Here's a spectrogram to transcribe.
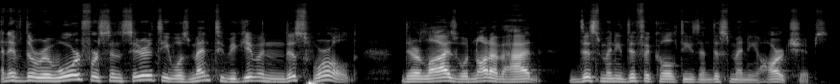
And if the reward for sincerity was meant to be given in this world, their lives would not have had this many difficulties and this many hardships.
